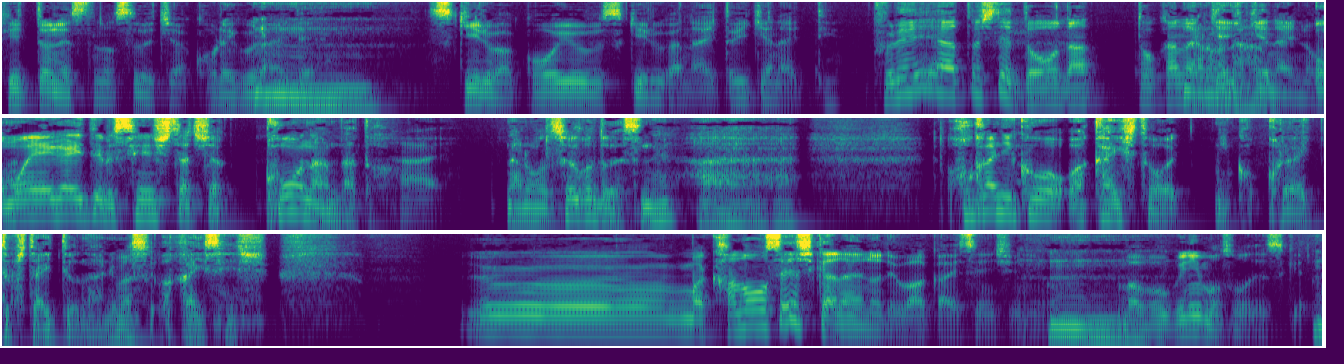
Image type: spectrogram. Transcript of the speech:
フィットネスの数値はこれぐらいで、スキルはこういうスキルがないといけないっていう。プレイヤーとしてどうなっとかなきゃいけないのか。思い描いてる選手たちはこうなんだと。はい。なるほど、そういうことですね。はいはいはい。他にこう、若い人にここれは言っときたいっていうのあります？若い選手。うーん、まあ可能性しかないので若い選手には。まあ僕にもそうですけど。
